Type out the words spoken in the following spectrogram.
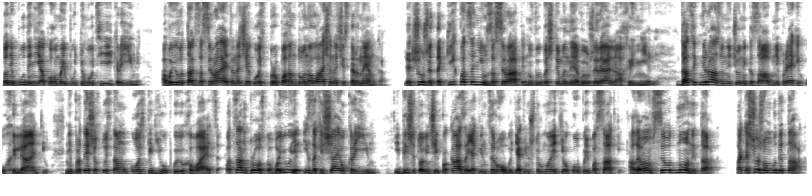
то не буде ніякого майбутнього у цієї країни. А ви його так засираєте, наче якогось пропагандона Лачина чи Стерненка. Якщо вже таких пацанів засирати, ну вибачте мене, ви вже реально охренєлі. Дацик ні разу нічого не казав, ні про яких ухилянтів, ні про те, що хтось там у когось під юбкою ховається. Пацан просто воює і захищає Україну. І більше того, він ще й показує, як він це робить, як він штурмує ті окопи і посадки. Але вам все одно не так. Так а що ж вам буде так?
